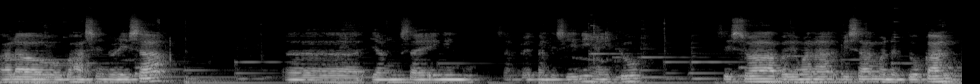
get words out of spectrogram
Kalau bahasa Indonesia eh, yang saya ingin sampaikan di sini yaitu siswa bagaimana bisa menentukan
